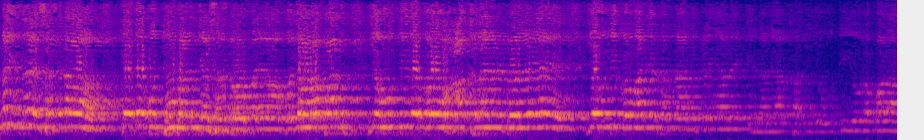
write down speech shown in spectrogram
نہیں مل سکتا۔ کہ بدھو بن کے سن ٹوڑ پہ کو جانا پن یہودی دے کو ہاتھ لین ٹوڑے یہودی کو واجر کرنا نکلیاں نے۔ انہاں نے آکھا یہودی اور پڑا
